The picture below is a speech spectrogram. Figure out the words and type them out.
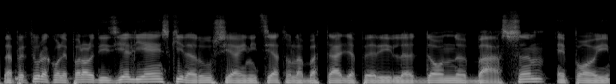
L'apertura con le parole di Zelensky, la Russia ha iniziato la battaglia per il Donbass e poi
